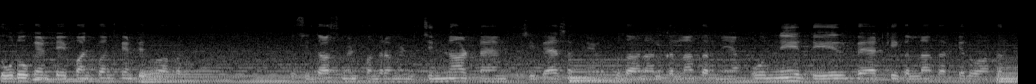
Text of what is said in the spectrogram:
2-2 ਘੰਟੇ 5-5 ਘੰਟੇ ਦੁਆ ਕਰੋ। ਤੁਸੀਂ 10 ਮਿੰਟ 15 ਮਿੰਟ ਜਿੰਨਾ ਟਾਈਮ ਤੁਸੀਂ ਬਹਿ ਸਕਦੇ ਹੋ, ਖੁਦਾ ਨਾਲ ਗੱਲਾਂ ਕਰਨੀਆਂ ਉਨੇ ਦੇਰ ਬੈਠ ਕੇ ਗੱਲਾਂ ਕਰਕੇ ਦੁਆ ਕਰਨੀ।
